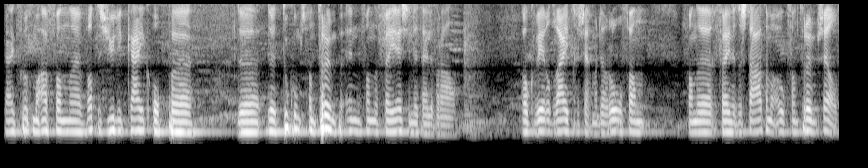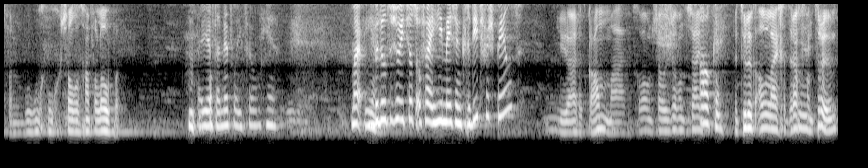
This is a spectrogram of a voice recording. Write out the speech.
Ja, ik vroeg me af van uh, wat is jullie kijk op uh, de, de toekomst van Trump en van de VS in dit hele verhaal? Ook wereldwijd gezegd, maar de rol van van de Verenigde Staten, maar ook van Trump zelf. Van hoe, hoe zal dat gaan verlopen? Ja, je hebt daar net al iets over. Ja. Maar bedoelt u zoiets als of hij hiermee zijn krediet verspeelt? Ja, dat kan, maar gewoon sowieso. Want er zijn natuurlijk allerlei gedrag van Trump...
